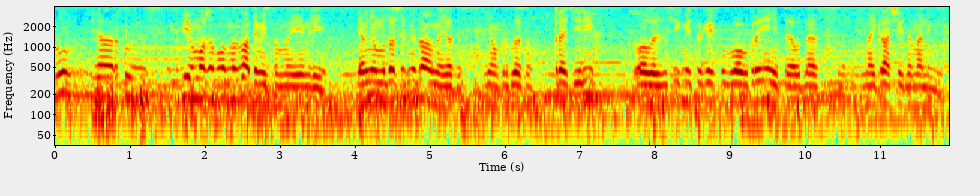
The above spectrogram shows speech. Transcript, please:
Ну, я рахую, Львів можна було б назвати містом моєї мрії. Я в ньому досить недавно, я десь в ньому приблизно третій рік. Але зі всіх міст, в яких побував в Україні, це одне з найкращих для мене міст.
